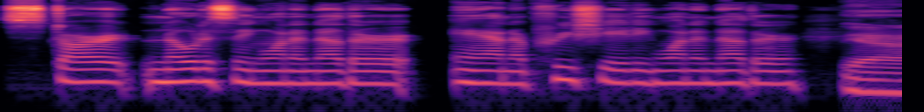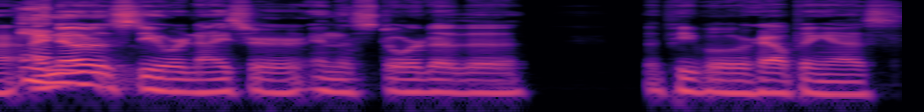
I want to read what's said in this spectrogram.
start noticing one another and appreciating one another Yeah, I noticed you were nicer in the store to the the people who were helping us.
